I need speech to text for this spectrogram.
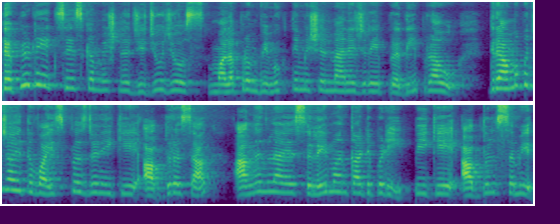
Deputy excise commissioner Jiju Jose Malappuram Vimukthi mission മാനേജറെ പ്രദീപ് റാവു ഗ്രാമപഞ്ചായത്ത് vice president E K Abdurazak അംഗങ്ങളായ Sulaiman Kattippadi P K Abdul Sameer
